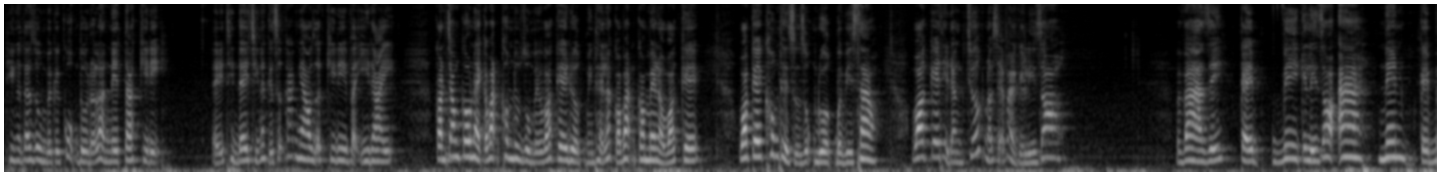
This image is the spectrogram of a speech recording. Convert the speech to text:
thì người ta dùng với cái cụm từ đó là netakiri. Đấy, thì đây chính là cái sự khác nhau giữa kiri và idai còn trong câu này các bạn không được dùng với wake được, mình thấy là có bạn comment là wake. Wake không thể sử dụng được bởi vì sao? Wake thì đằng trước nó sẽ phải cái lý do và gì? Cái, vì cái lý do a nên cái b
